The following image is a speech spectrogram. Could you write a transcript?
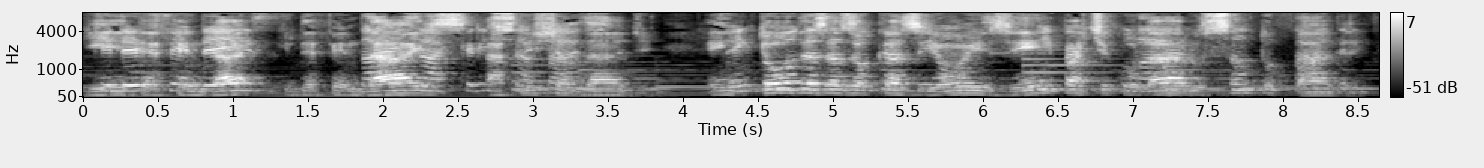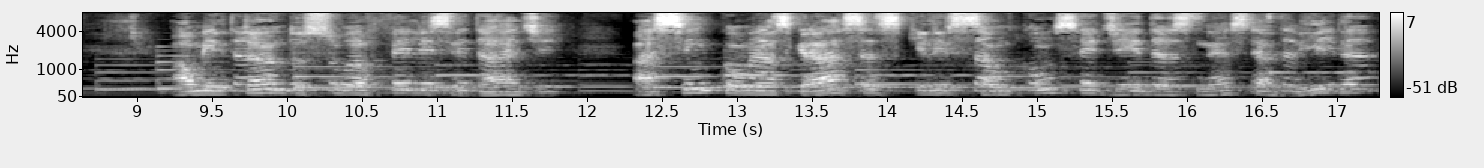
que defendais, que defendais a cristandade em todas as ocasiões e em particular o Santo Padre, aumentando sua felicidade, assim como as graças que lhe são concedidas nesta vida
